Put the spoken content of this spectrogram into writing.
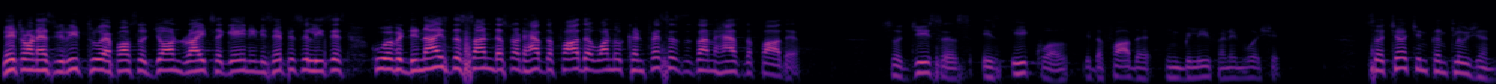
Later on, as we read through, Apostle John writes again in his epistle, he says, Whoever denies the Son does not have the Father. One who confesses the Son has the Father. So Jesus is equal with the Father in belief and in worship. So, church, in conclusion,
